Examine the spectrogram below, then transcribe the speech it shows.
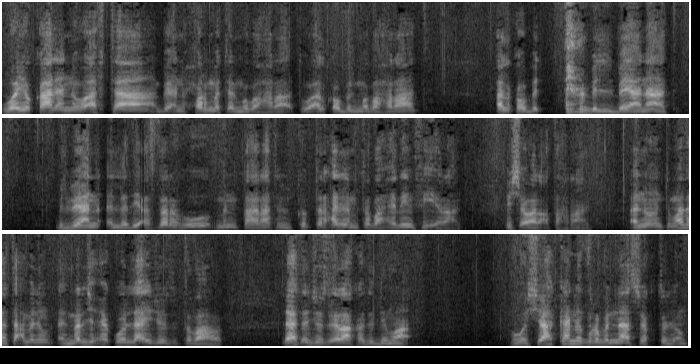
ويقال أنه أفتى بأن حرمة المظاهرات وألقوا بالمظاهرات ألقوا بالبيانات بالبيان الذي أصدره من طائرات الهليكوبتر على المتظاهرين في إيران في شوارع طهران. أنه أنتم ماذا تعملون؟ المرجع يقول لا يجوز التظاهر لا تجوز إراقة الدماء. هو الشاه كان يضرب الناس ويقتلهم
